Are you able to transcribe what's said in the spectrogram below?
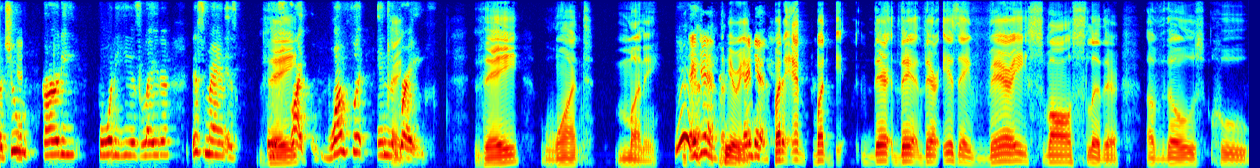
But you Yeah. 30, 40 years later, this man is, is like one foot in the Hey. grave. they want money. Yeah. They do. Period. They Period. do. But it, but it- there there there is a very small slither of those who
